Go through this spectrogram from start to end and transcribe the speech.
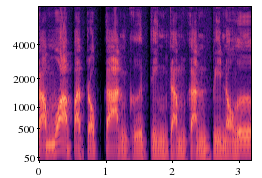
คำว่าประสบการณ์คือจริงจำกันพี่น้องเออ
